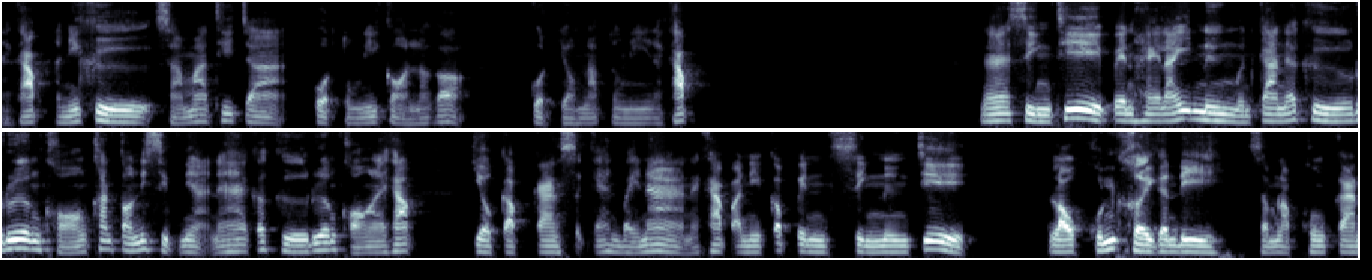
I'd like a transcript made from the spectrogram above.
นะครับ อันนี้คือสามารถที่จะกดตรงนี้ก่อนแล้วก็กดยอมรับตรงนี้นะครับ นะสิ่งที่เป็นไฮไลท์หนึ่งเหมือนกันก็คือเรื่องของขั้นตอนที่ 10เนี่ยนะฮะก็คือเรื่องของอะไรครับเกี่ยวกับการสแกนใบหน้านะครับ อันนี้ก็เป็นสิ่งหนึ่งที่เราคุ้นเคยกันดีสำหรับโครงการ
